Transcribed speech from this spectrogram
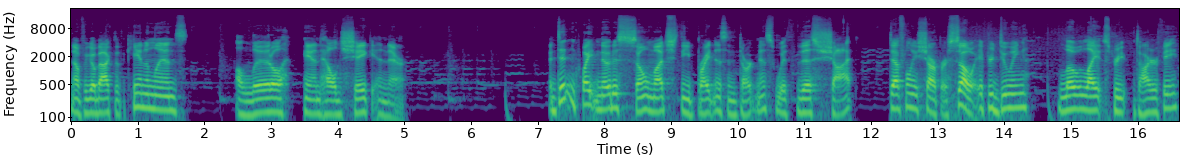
Now, if we go back to the Canon lens, a little handheld shake in there. I didn't quite notice so much the brightness and darkness with this shot. Definitely sharper. So if you're doing low light street photography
